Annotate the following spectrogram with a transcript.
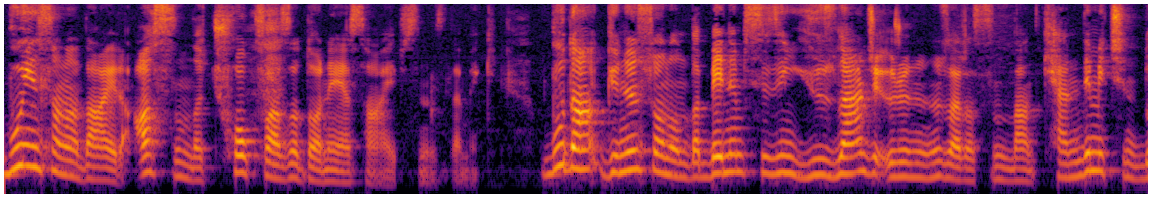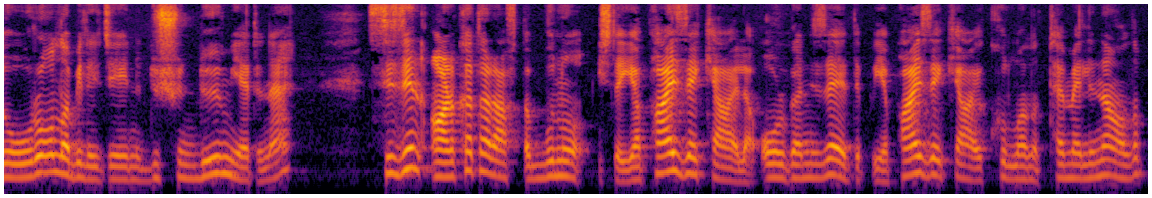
Bu insana dair aslında çok fazla doneye sahipsiniz demek. Bu da günün sonunda benim sizin yüzlerce ürününüz arasından kendim için doğru olabileceğini düşündüğüm yerine sizin arka tarafta bunu, işte, yapay zekâyla organize edip, yapay zekâyı kullanıp, temelini alıp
